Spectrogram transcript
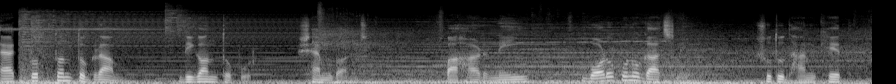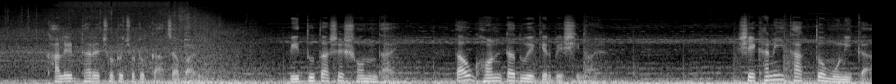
এক প্রত্যন্ত গ্রাম, দিগন্তপুর, শ্যামগঞ্জ। পাহাড় নেই, বড় কোনো গাছ নেই। শুধু ধান ক্ষেত খালের ধারে ছোট ছোট কাঁচা বাড়ি। বিদ্যুৎ আসে সন্ধ্যায়, তাও ঘণ্টা দুয়েকের বেশি নয়। সেখানেই থাকত মনিকা,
